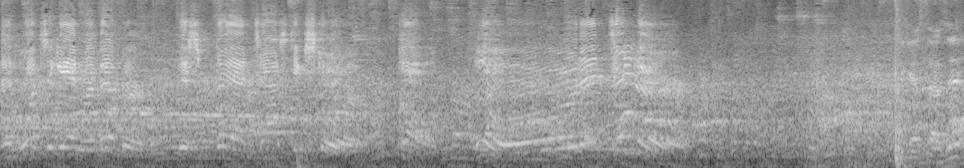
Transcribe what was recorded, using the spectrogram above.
And once again, remember this fantastic store called Lord and Taylor. I guess that's it.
